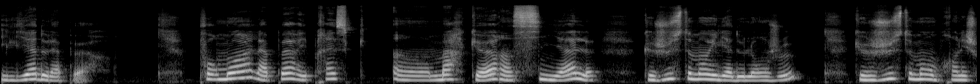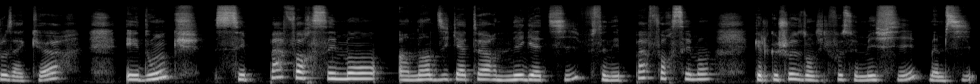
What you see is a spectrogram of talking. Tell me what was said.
il y a de la peur. Pour moi, la peur est presque un marqueur, un signal que justement il y a de l'enjeu, que justement on prend les choses à cœur et donc c'est pas forcément un indicateur négatif, ce n'est pas forcément quelque chose dont il faut se méfier, même si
